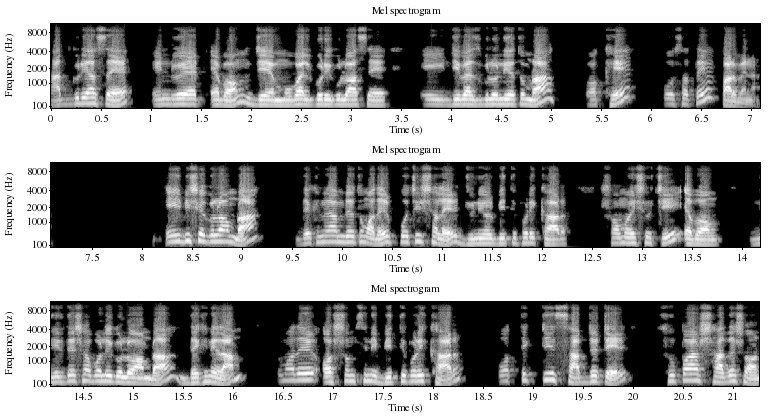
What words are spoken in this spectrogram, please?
হাতগুড়ি আছে অ্যান্ড্রয়েড এবং যে মোবাইল ঘড়িগুলো আছে, এই ডিভাইসগুলো নিয়ে তোমরা কক্ষে পৌঁছাতে পারবে না। এই বিষয়গুলো আমরা দেখে নিলাম যে তোমাদের পঁচিশ সালের জুনিয়র বৃত্তি পরীক্ষার সময়সূচি এবং নির্দেশাবলীগুলো আমরা দেখে নিলাম। তোমাদের অষ্টম শ্রেণি বৃত্তি পরীক্ষার প্রত্যেকটি সাবজেক্টের সুপার সাজেশন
